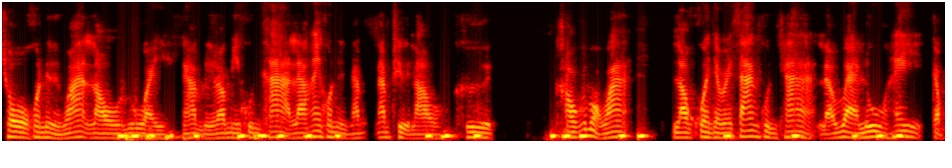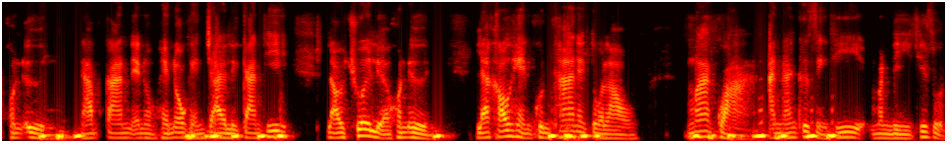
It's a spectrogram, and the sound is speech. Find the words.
โชว์คนอื่นว่าเรารวยนะครับ หรือเรามีคุณค่าแล้วให้คนอื่นนับนับถือเราคือเขาก็บอกว่า เราควรจะไปสร้างคุณค่าแล้ว value ให้กับคนอื่นนะครับการเห็นอกเห็นอกเห็นใจหรือการที่เราช่วยเหลือคนอื่น และเขาเห็นคุณค่าในตัวเรามากกว่า อันนั้นคือสิ่งที่มันดีที่สุด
